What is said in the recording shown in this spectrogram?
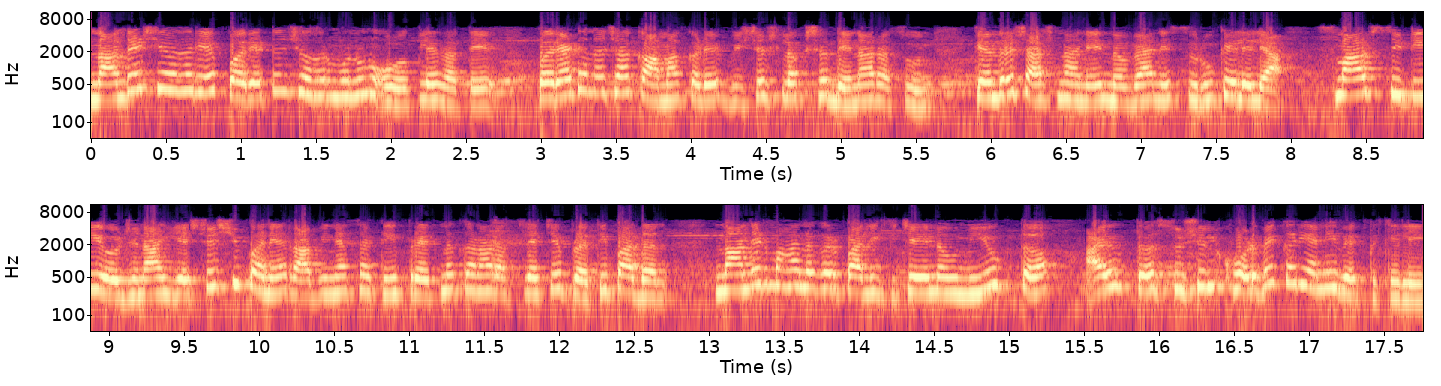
नांदेड शहर हे पर्यटन शहर म्हणून ओळखले जाते. पर्यटनाच्या कामाकडे विशेष लक्ष देणार असून केंद्र शासनाने नव्याने सुरू केलेल्या स्मार्ट सिटी योजना यशस्वीपणे राबविण्यासाठी प्रयत्न करणार असल्याचे प्रतिपादन नांदेड महानगरपालिकेचे नवनियुक्त आयुक्त सुशील खोडवेकर यांनी व्यक्त केले.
